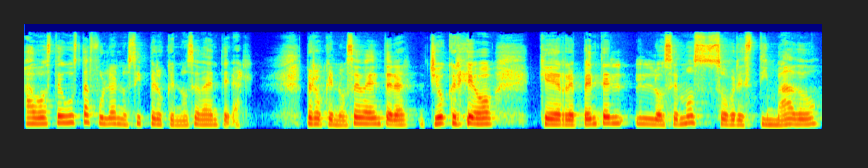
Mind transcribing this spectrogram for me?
¿A vos te gusta fulano? Sí, pero que no se va a enterar. Pero que no se va a enterar. Yo creo que de repente los hemos sobreestimado.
